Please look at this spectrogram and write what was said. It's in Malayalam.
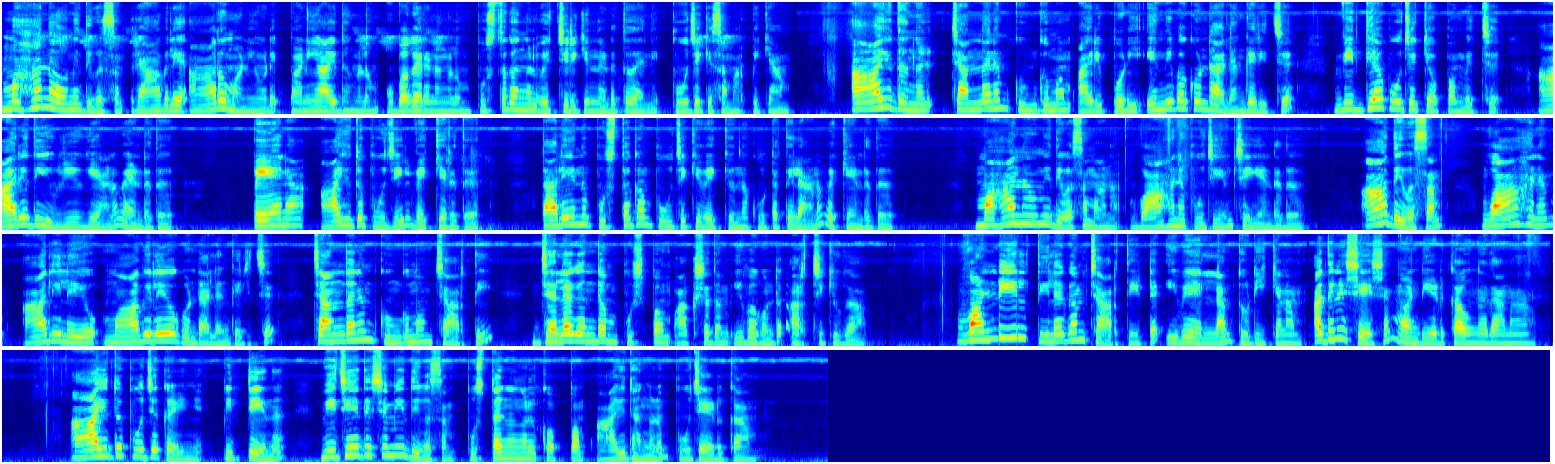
മഹാനവമി ദിവസം രാവിലെ ആറു മണിയോടെ പണിയായുധങ്ങളും ഉപകരണങ്ങളും പുസ്തകങ്ങൾ വെച്ചിരിക്കുന്നിടത്ത് തന്നെ പൂജയ്ക്ക് സമർപ്പിക്കാം. ആയുധങ്ങൾ ചന്ദനം കുങ്കുമം അരിപ്പൊടി എന്നിവ കൊണ്ട് അലങ്കരിച്ച് വിദ്യാപൂജയ്ക്കൊപ്പം വെച്ച് ആരതി ഒഴിയുകയാണ് വേണ്ടത്. പേന ആയുധ പൂജയിൽ വെക്കരുത്. തലേന്ന് പുസ്തകം പൂജയ്ക്ക് വെക്കുന്ന കൂട്ടത്തിലാണ് വെക്കേണ്ടത്. മഹാനവമി ദിവസമാണ് വാഹന പൂജയും ചെയ്യേണ്ടത്. ആ ദിവസം വാഹനം ആലിലയോ മാവിലയോ കൊണ്ട് അലങ്കരിച്ച് ചന്ദനം കുങ്കുമം ചാർത്തി ജലഗന്ധം പുഷ്പം അക്ഷതം ഇവ കൊണ്ട് അർച്ചിക്കുക. വണ്ടിയിൽ തിലകം ചാർത്തിയിട്ട് ഇവയെല്ലാം തൊടിയിക്കണം. അതിനുശേഷം വണ്ടിയെടുക്കാവുന്നതാണ് ആയുധപൂജ കഴിഞ്ഞ് പിറ്റേന്ന് വിജയദശമി ദിവസം പുസ്തകങ്ങൾക്കൊപ്പം ആയുധങ്ങളും പൂജയെടുക്കാം.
